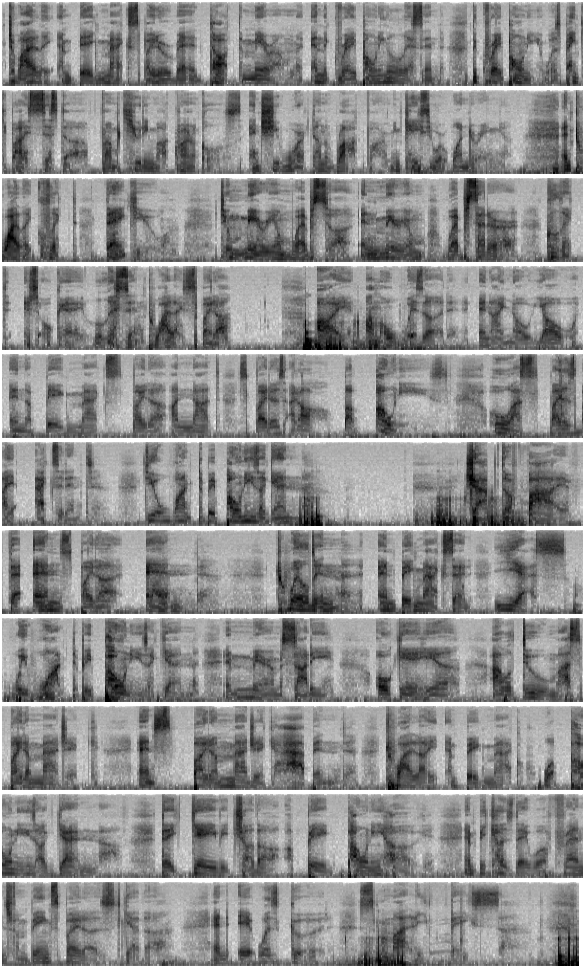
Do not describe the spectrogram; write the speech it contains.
Twilight and Big Mac Spider Red talked to Miriam and the gray pony listened. The gray pony was Pinkie Pie's sister from Cutie Mark Chronicles, and she worked on the rock farm, in case you were wondering. And Twilight clicked, Thank you, to Merriam Webster, and Merriam Webster clicked, It's okay, listen, Twilight Spider. I am a wizard and I know yo and the Big Mac Spider are not spiders at all, but ponies, who are spiders by accident. Do you want to be ponies again? Chapter 5 The End Spider End. Twilden and Big Mac said, Yes, we want to be ponies again. And Miriam Sadi Okay, here, I will do my spider magic. And spider magic happened. Twilight and Big Mac were ponies again. They gave each other a big pony hug. And because they were friends from being spiders together, and it was good, smiley face.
